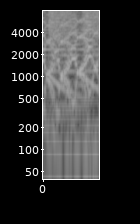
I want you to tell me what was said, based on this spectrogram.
Mike, Mike, Mike,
